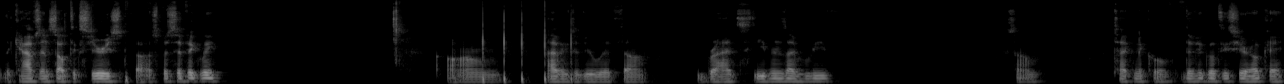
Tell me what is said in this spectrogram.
the Cavs and Celtics series uh, specifically, um, having to do with uh, Brad Stevens, I believe some technical difficulties here. Okay.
